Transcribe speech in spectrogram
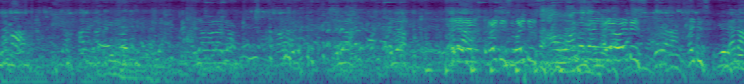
ஐயா வாடா ஐயா ஐயா ஐயா ஐயா வைட்டிஸ் வைட்டிஸ் ஐயா வைட்டிஸ் வைட்டிஸ் ஏடா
